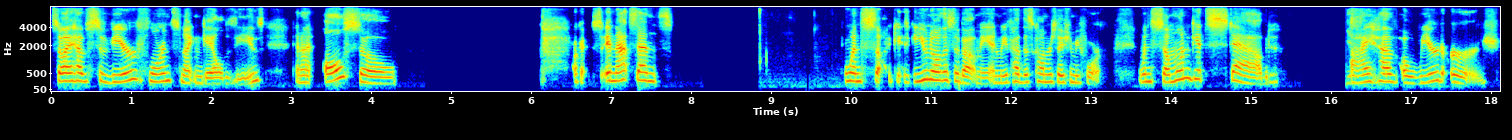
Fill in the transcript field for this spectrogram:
So I have severe Florence Nightingale disease, and I also okay, so in that sense, when so, you know this about me, and we've had this conversation before, when someone gets stabbed, Yeah. I have a weird urge,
